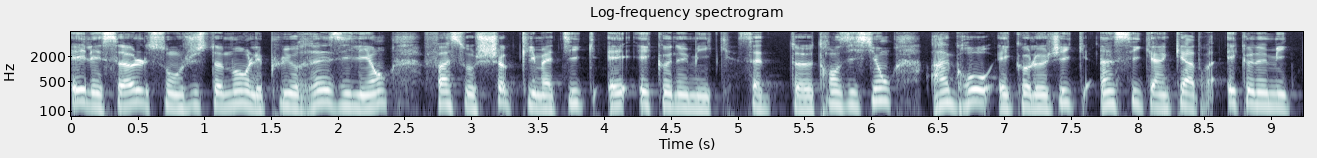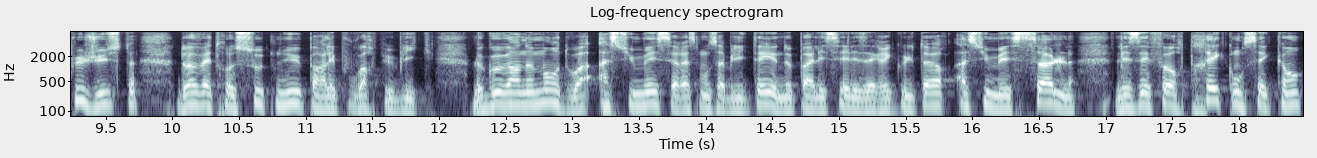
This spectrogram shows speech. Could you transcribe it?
et les sols sont justement les plus résilients face aux chocs climatiques et économiques. Cette euh, transition agroécologique ainsi qu'un cadre économique plus juste doivent être soutenus par les pouvoirs publics. Le gouvernement doit assumer ses responsabilités et ne pas laisser les agriculteurs assumer seuls les efforts très conséquents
